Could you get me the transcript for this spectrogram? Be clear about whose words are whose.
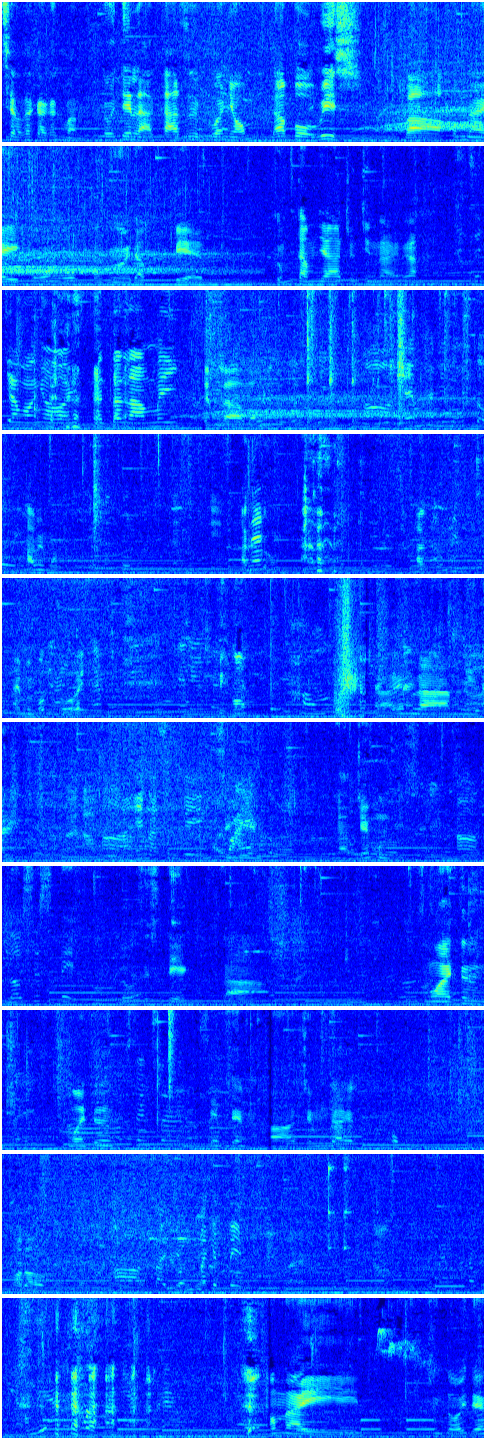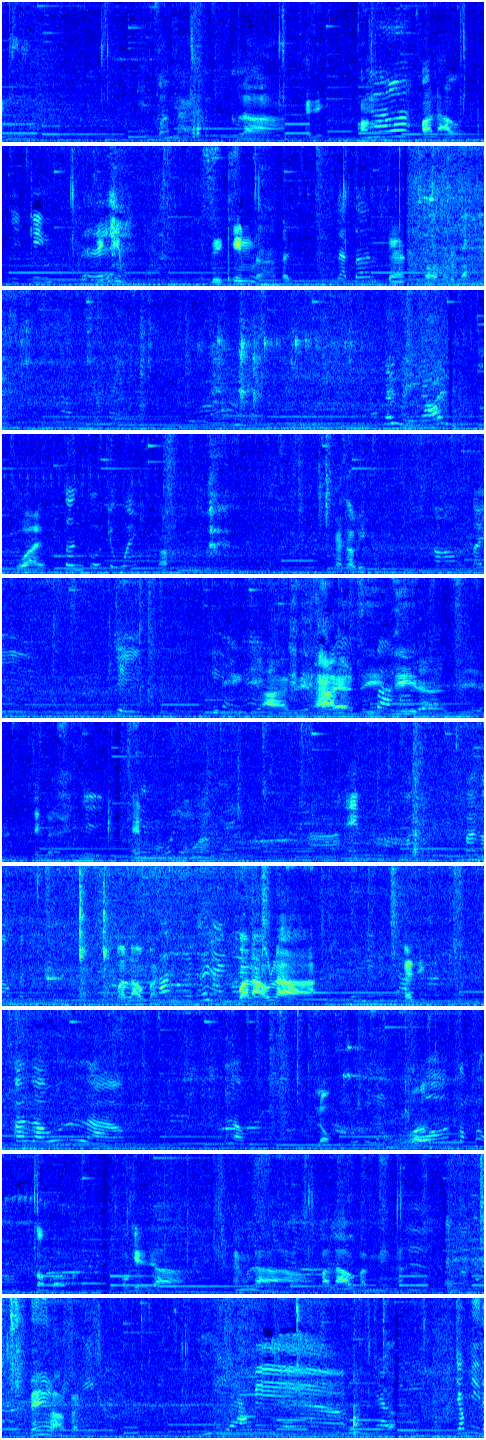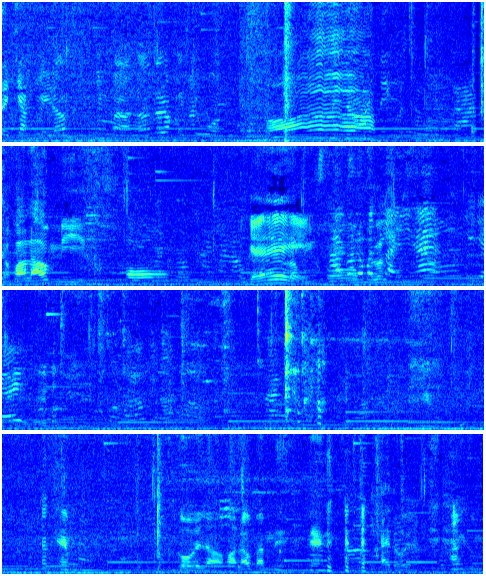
Speaker 1: chào tất cả các bạn Tôi tên là Kazu của nhóm Double Wish. Và hôm nay có một người đặc biệt cũng tham gia chương trình này nha.
Speaker 2: Xin chào mọi người, mình tên là My
Speaker 1: Em là bao nhiêu tuổi?
Speaker 2: Ờ, Em 21 tuổi.
Speaker 1: 21 Anh
Speaker 2: Nè.
Speaker 1: cũng Anh cũng 21 tuổi. Biết không?
Speaker 2: Không,
Speaker 1: Dạ, em là?
Speaker 2: Ờ, em là sinh viên.
Speaker 1: Sinh viên. Là chuyên môn
Speaker 2: Logistics.
Speaker 1: Là ngoài tương ngoài tương
Speaker 2: Xem xem.
Speaker 1: À, trên đại học ở đâu
Speaker 2: Tài chính Marketing.
Speaker 1: Hôm nay chúng tôi đến quán này là cái gì? Quán khóa lão.
Speaker 2: Dì Kim.
Speaker 1: Dì kim. Dì kim là gì?
Speaker 2: Là tên.
Speaker 1: Tên biết của ai?
Speaker 2: Tên của chủ quán.
Speaker 1: Đó tại sao biết?
Speaker 2: Không, tại vì Dì
Speaker 1: à gì? À gì? gì là gì là chắc là
Speaker 2: Dì
Speaker 1: em muốn ăn
Speaker 2: Ờ, Em ba lâu mình
Speaker 1: khoa lão bạn. Khoa lão là cái gì?
Speaker 2: Ba lâu là Lòng
Speaker 1: lồng
Speaker 2: của con bò.
Speaker 1: Con bò. Ok là em là khoa lão bạn mình
Speaker 2: Ừ.
Speaker 1: bé là
Speaker 2: Mẹ Giống như đại chanh vậy đó Nhưng mà nó, nó rất là chua
Speaker 1: à là khoa lão mì khô
Speaker 3: Ok.
Speaker 1: Hai có bánh mì
Speaker 2: ha Cái gì?
Speaker 1: chắc em gọi là khoa lão bánh mì nên thay đổi à. ăn cũng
